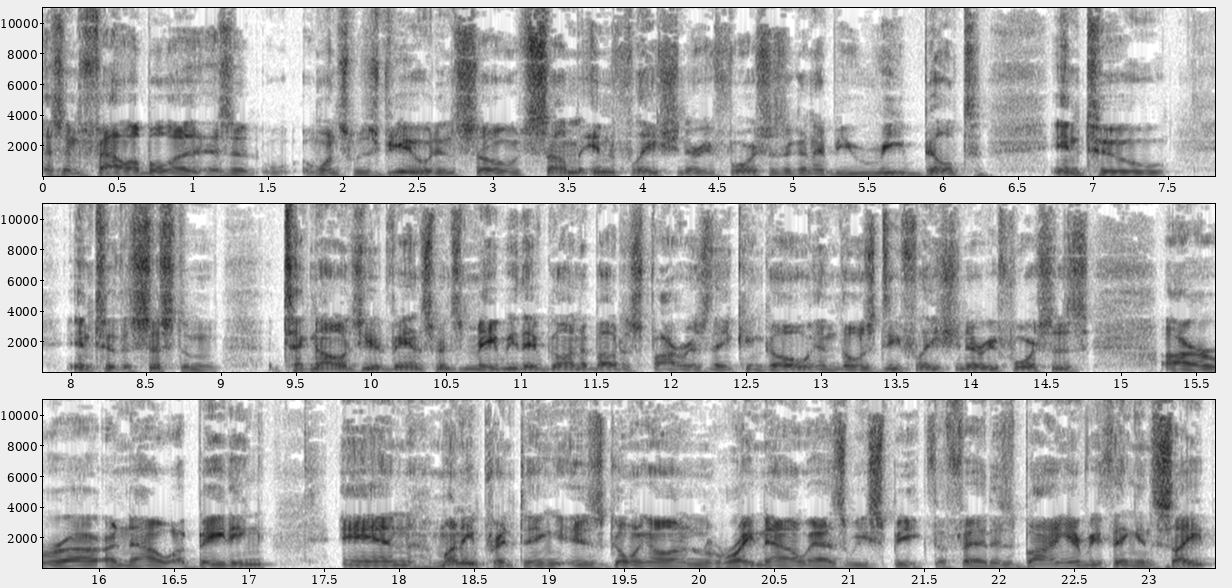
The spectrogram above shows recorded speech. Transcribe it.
as infallible as, as, it once was viewed. And so some inflationary forces are going to be rebuilt into into the system. Technology advancements, maybe they've gone about as far as they can go, and those deflationary forces are uh, are now abating. And money printing is going on right now as we speak. The Fed is buying everything in sight,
